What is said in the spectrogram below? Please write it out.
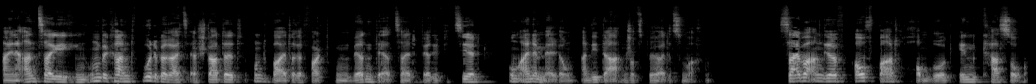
Eine Anzeige gegen Unbekannt wurde bereits erstattet und weitere Fakten werden derzeit verifiziert, um eine Meldung an die Datenschutzbehörde zu machen. Cyberangriff auf Bad Homburg in Kassel.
